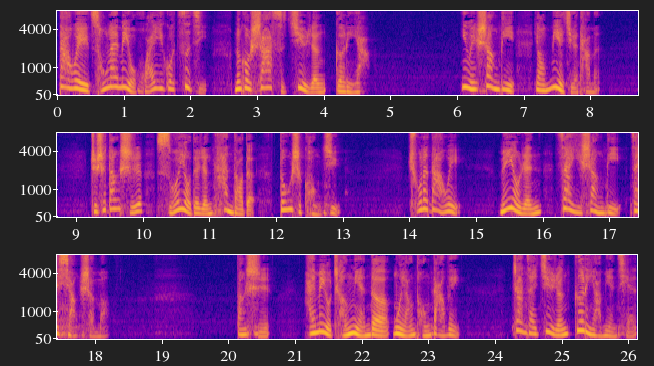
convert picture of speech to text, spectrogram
大卫从来没有怀疑过自己能够杀死巨人格利亚，因为上帝要灭绝他们。只是当时所有的人看到的都是恐惧，除了大卫，没有人在意上帝在想什么。当时还没有成年的牧羊童大卫，站在巨人歌利亚面前，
